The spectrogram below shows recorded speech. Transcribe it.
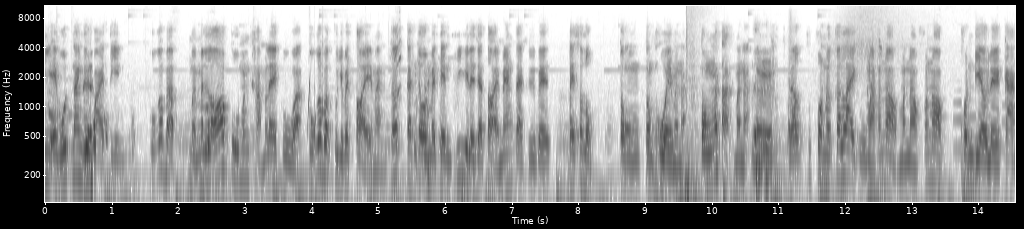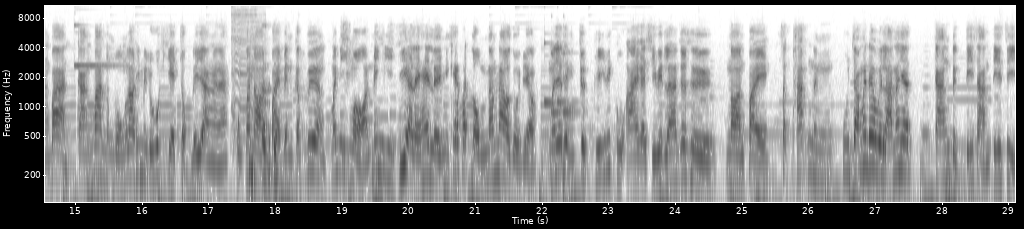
มีไอ้วุฒนั่งอยู่ปลายเตียงกูก็แบบเหมือนมันล้อกูมันขำอะไรกูอะกูก็แบบกูจะไปต่อยมัน ก็กระโจนไปเต็มที่เลยจะต่อยแม่งแต่คือไปไปสลบตรงตรงควยมันอะตรงหน้าตักมันอะเออแล้วทุกคนก็ไล่กูมาข้างนอกมันนอกข้างนอก คนเดียวเลยกลางบ้านกลางบ้านตรงวงเล่าที่ไม่รู้ว่าเคลียร์จบหรือยังอะนะกูก็นอนไปเป็นกระเบื้อง ไม่มีหมอนไม่มีเหี้ยอะไรให้เลยมีแค่พัดลมน้ำเน่าตัวเดียว มันจะถึงจุดพีคที่กูอายกับชีวิตแล้วก็คือ นอนไปสักพักหนึ่งกูจำไม่ได้เวลาน่าจะกลางดึกตีสามตีสี่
